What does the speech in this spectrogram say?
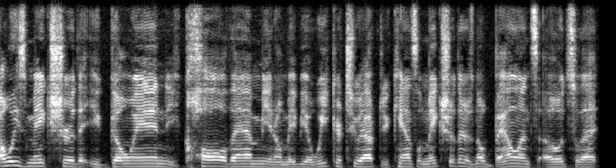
always make sure that you go in, you call them, you know, maybe a week or two after you cancel, make sure there's no balance owed so that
